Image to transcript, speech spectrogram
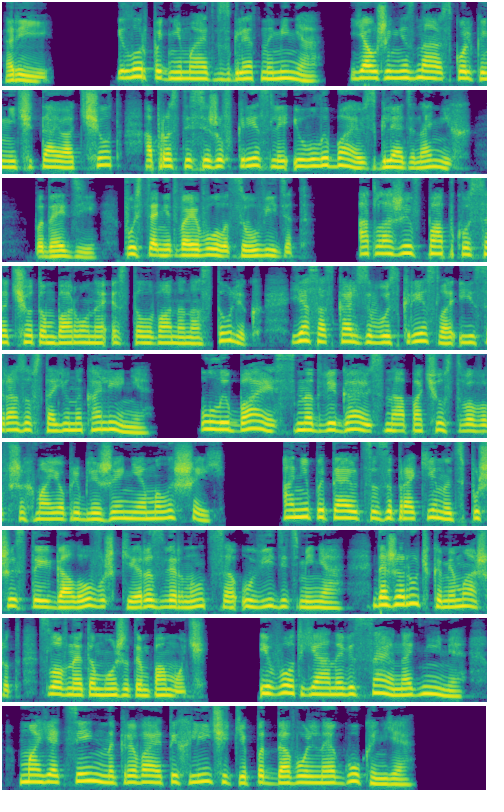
Ри. Илор поднимает взгляд на меня. Я уже не знаю, сколько не читаю отчет, а просто сижу в кресле и улыбаюсь, глядя на них. Подойди, пусть они твои волосы увидят. Отложив папку с отчетом барона Эстелвана на столик, я соскальзываю с кресла и сразу встаю на колени. Улыбаясь, надвигаюсь на почувствовавших мое приближение малышей. Они пытаются запрокинуть пушистые головушки, развернуться, увидеть меня, даже ручками машут, словно это может им помочь. И вот я нависаю над ними. Моя тень накрывает их личики под довольное гуканье.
